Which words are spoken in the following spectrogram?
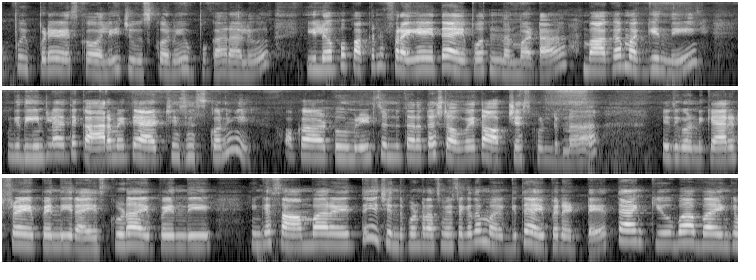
ఉప్పు ఇప్పుడే వేసుకోవాలి చూసుకొని ఉప్పు కారాలు. ఈలోపు పక్కన ఫ్రై అయితే అయిపోతుంది అనమాట బాగా మగ్గింది. ఇంక దీంట్లో అయితే కారం అయితే యాడ్ చేసేసుకొని ఒక టూ మినిట్స్ ఉన్న తర్వాత స్టవ్ అయితే ఆఫ్ చేసుకుంటున్నా. ఇదిగోండి క్యారెట్ ఫ్రై అయిపోయింది రైస్ కూడా అయిపోయింది. ఇంకా సాంబార్ అయితే చింతపండు రసం వేసే కదా మగ్గితే అయిపోయినట్టే. థ్యాంక్ యూ బాబాయ్ ఇంకా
